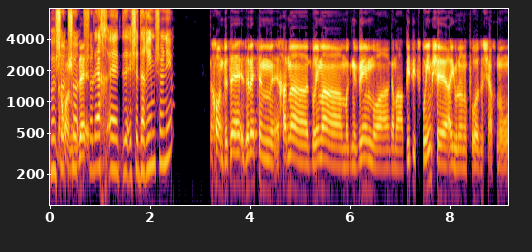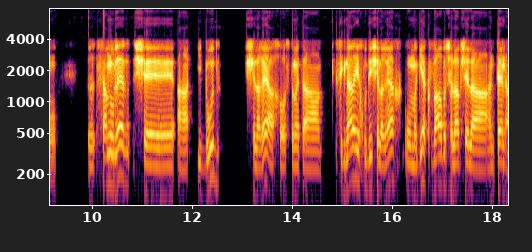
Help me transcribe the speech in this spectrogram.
נכון. ש, זה... uh, שדרים שונים? נכון, וזה בעצם אחד מהדברים המגניבים, או גם הבלתי צפויים שהיו לנו פה, זה שאנחנו שמנו לב שהעיבוד של הריח, או זאת אומרת, הסיגנל הייחודי של הריח, הוא מגיע כבר בשלב של האנטנה.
